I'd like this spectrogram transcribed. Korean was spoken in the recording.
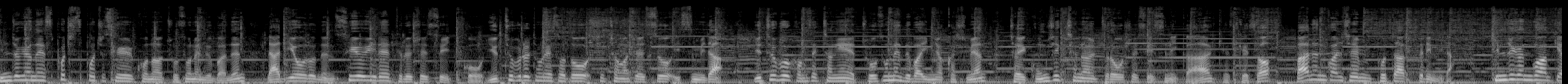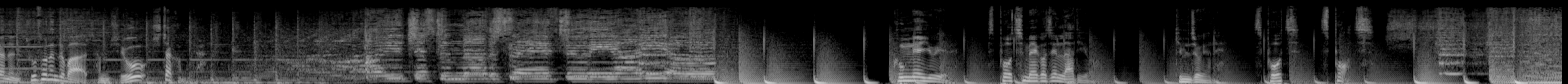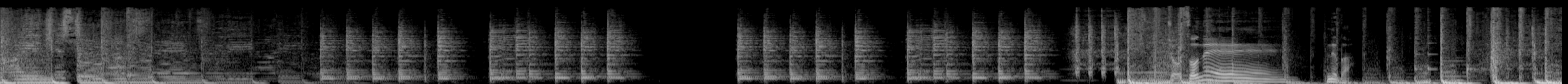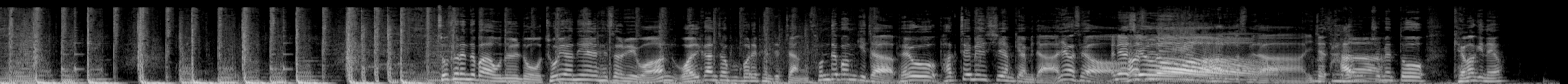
김종현의 스포츠 스포츠 수요일 코너 조선의 느바는 라디오로는 수요일에 들으실 수 있고 유튜브를 통해서도 시청하실 수 있습니다. 유튜브 검색창에 조선의 느바 입력하시면 저희 공식 채널 들어오실 수 있으니까 계속해서 많은 관심 부탁드립니다. 김종현과 함께하는 조선의 느바 잠시 후 시작합니다. 국내 유일 스포츠 매거진 라디오 김종현의 스포츠 스포츠. 조선의 느바 조선핸드바 오늘도 조현일 해설위원, 월간 점프볼의 편집장, 손대범 기자, 배우 박재민 씨 함께합니다. 안녕하세요. 안녕하세요. 반갑습니다. 아, 반갑습니다. 이제 다음 주면 또 개막이네요.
